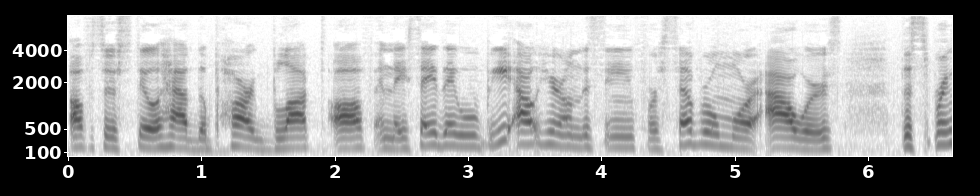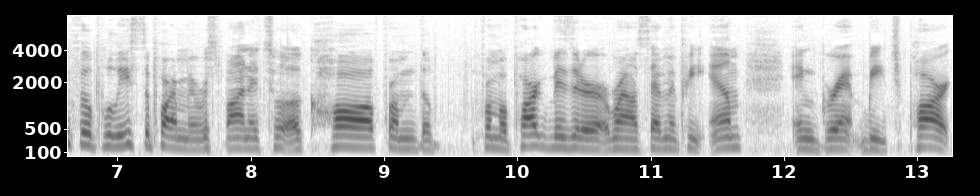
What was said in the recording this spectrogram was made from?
Officers still have the park blocked off and they say they will be out here on the scene for several more hours. The Springfield Police Department responded to a call from the from a park visitor around 7 p.m. in Grant Beach Park.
